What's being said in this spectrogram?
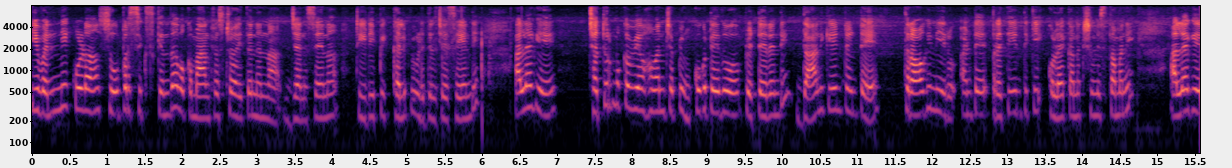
ఇవన్నీ కూడా సూపర్ సిక్స్ కింద ఒక మేనిఫెస్టో అయితే నిన్న జనసేన టీడీపీ కలిపి విడుదల చేసేయండి. అలాగే చతుర్ముఖ వ్యూహం అని చెప్పి ఇంకొకటి ఏదో పెట్టారండి. దానికి ఏంటంటే త్రాగునీరు అంటే ప్రతి ఇంటికి కుళాయి కనెక్షన్ ఇస్తామని అలాగే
